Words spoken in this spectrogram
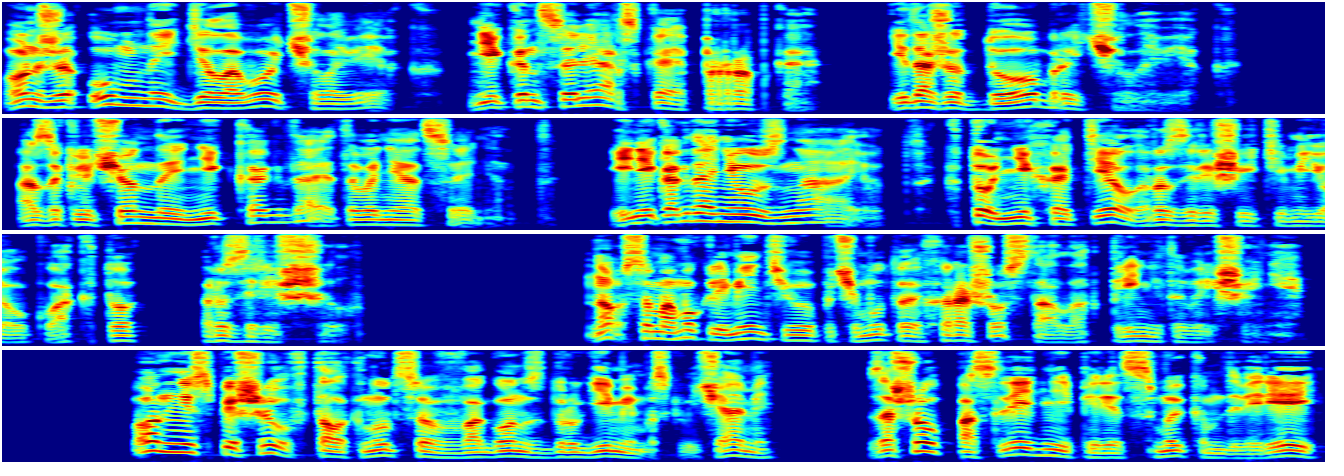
он же умный деловой человек, не канцелярская пробка и даже добрый человек. А заключенные никогда этого не оценят и никогда не узнают, кто не хотел разрешить им елку, а кто разрешил. Но самому Клементьеву почему-то хорошо стало от принятого решения. Он не спешил втолкнуться в вагон с другими москвичами, зашел последний перед смыком дверей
